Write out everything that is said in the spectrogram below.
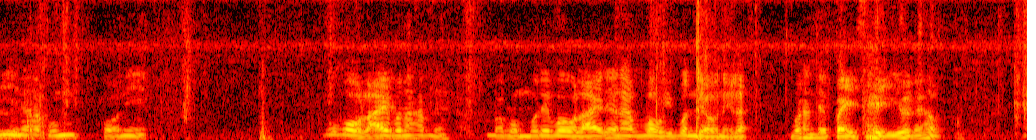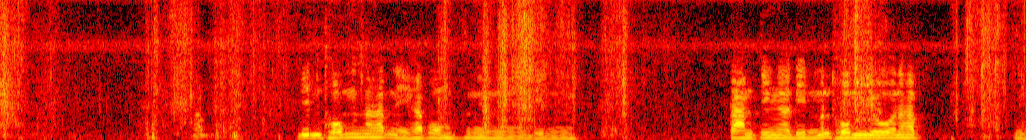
นี่นะครับผมขอนี่บ่เบาหลายบ่นะครับเนี่ยบ่ผมบ่ได้เบาหลายเด้อนะครับเบาอยู่บนเดียวนี่แหละบ่ทันได้ไปใส่อยู่นะครับครับ ดินถมนะครับนี่ครับ ผมนี่ดิน ตามจริงอะดินมันถมอยู่นะครับ นี่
